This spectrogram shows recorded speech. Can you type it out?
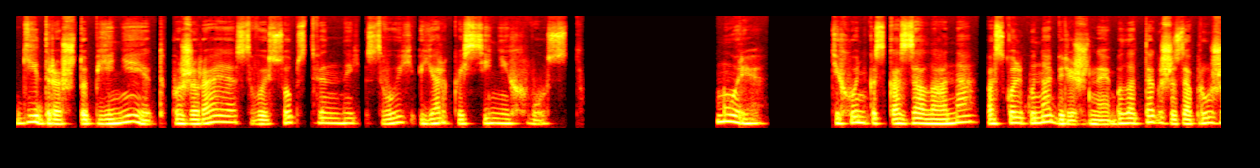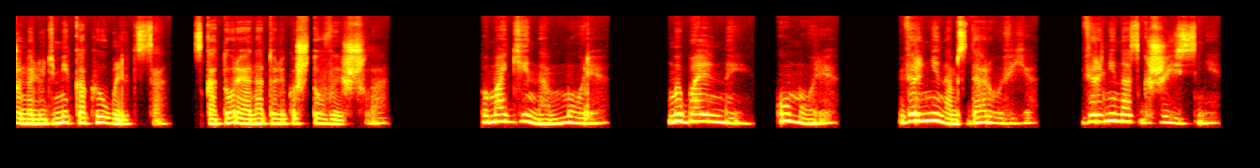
Гидра, что пьянеет, пожирая свой собственный, свой ярко-синий хвост. Море, Тихонько сказала она, поскольку набережная была так же запружена людьми, как и улица, с которой она только что вышла. «Помоги нам, море. Мы больны, о море. Верни нам здоровье. Верни нас к жизни».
